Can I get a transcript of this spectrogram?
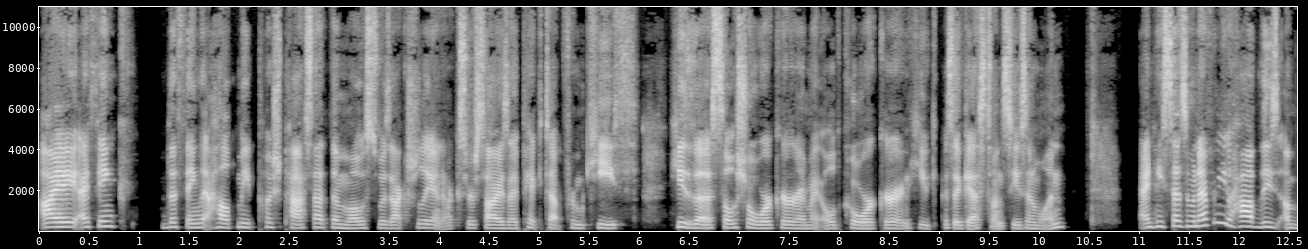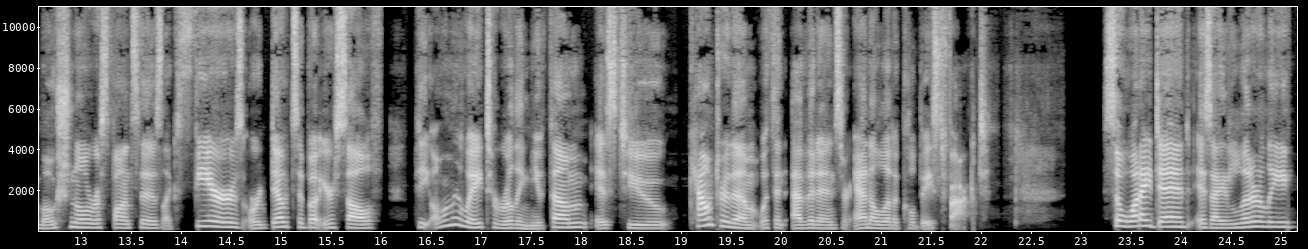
I I think the thing that helped me push past that the most was actually an exercise I picked up from Keith. He's a social worker and my old coworker, and he is a guest on season one. And he says, whenever you have these emotional responses like fears or doubts about yourself, the only way to really mute them is to counter them with an evidence or analytical based fact. So, what I did is I literally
